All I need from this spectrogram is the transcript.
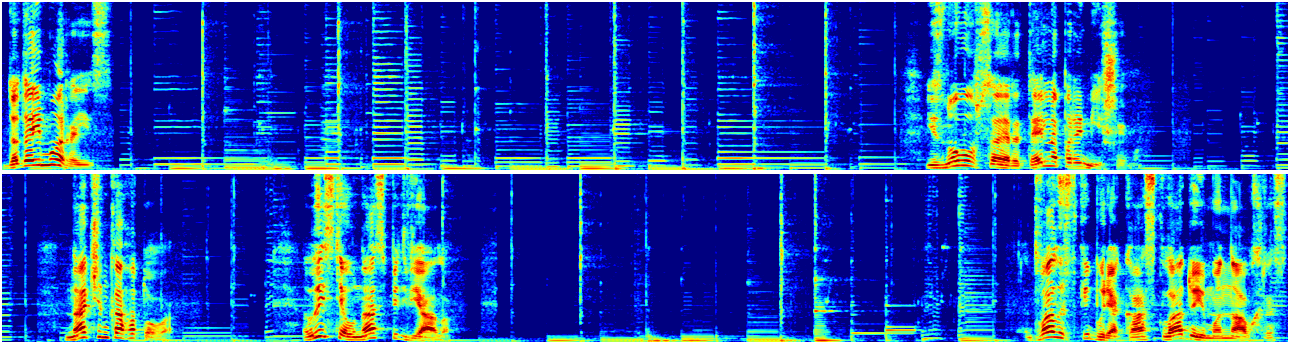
Додаємо рис. І знову все ретельно перемішуємо. Начинка готова. Листя у нас підв'яло. Два листки буряка складуємо навхрест.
